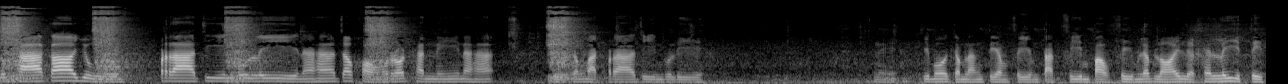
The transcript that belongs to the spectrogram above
ลูกค้าก็อยู่ปราจีนบุรีนะฮะ เจ้าของรถคันนี้นะฮะ จังหวัดปราจีนบุรี นี่พี่โมดกำลังเตรียมฟิล์ม ตัดฟิล์มเป่าฟิล์มเรียบร้อยเหลือแค่รีดติด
